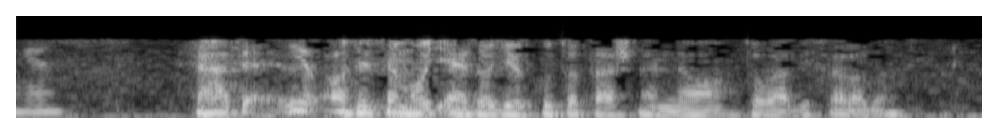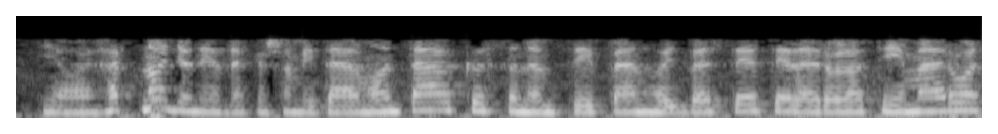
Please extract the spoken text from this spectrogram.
igen. Tehát Jó. azt hiszem, hogy ez a gyökkutatás lenne a további feladat. Jaj, hát nagyon érdekes, amit elmondtál. Köszönöm szépen, hogy beszéltél erről a témáról.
